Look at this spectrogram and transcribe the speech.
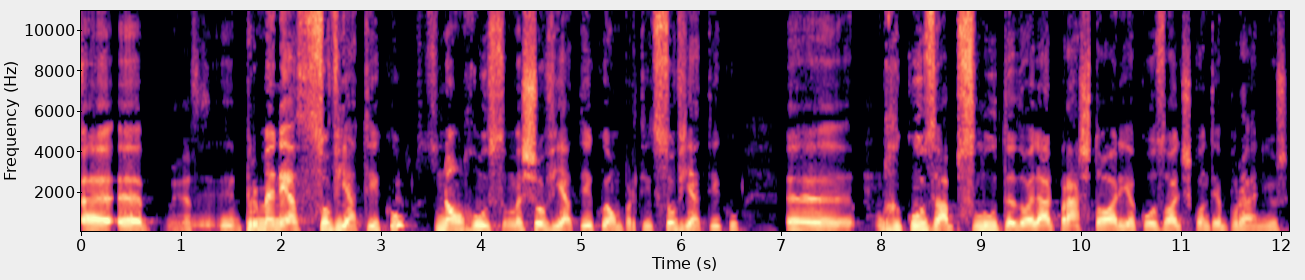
ah, ah, permanece soviético, não russo, mas soviético, é um partido soviético, ah, recusa absoluta de olhar para a história com os olhos contemporâneos,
